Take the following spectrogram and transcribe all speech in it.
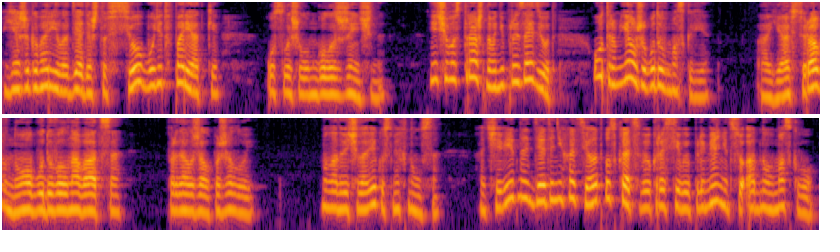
«Я же говорила, дядя, что все будет в порядке», — услышал он голос женщины. «Ничего страшного не произойдет. Утром я уже буду в Москве». «А я все равно буду волноваться», — продолжал пожилой. Молодой человек усмехнулся. Очевидно, дядя не хотел отпускать свою красивую племянницу одну в Москву.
